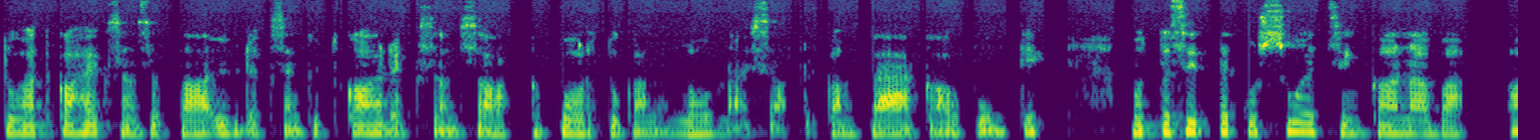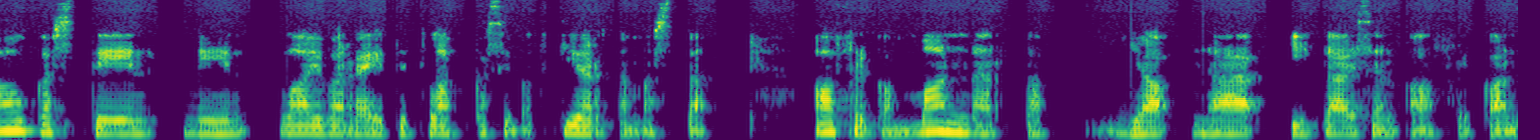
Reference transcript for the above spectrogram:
1898 saakka Portugalin lounais-Afrikan pääkaupunki. Mutta sitten kun Suetsin kanava aukastiin, niin laivareitit lakkasivat kiertämästä Afrikan mannerta ja nämä itäisen Afrikan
